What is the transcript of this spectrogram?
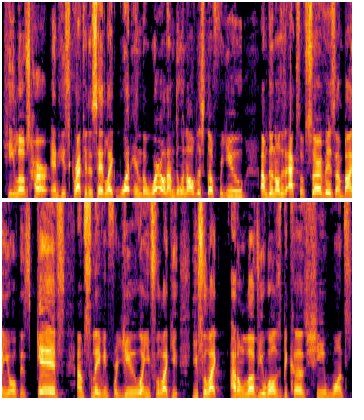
he loves her. And he's scratching his head like, what in the world? I'm doing all this stuff for you. I'm doing all these acts of service. I'm buying you all these gifts. I'm slaving for you. And you feel like you, you feel like I don't love you. Well, it's because she wants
